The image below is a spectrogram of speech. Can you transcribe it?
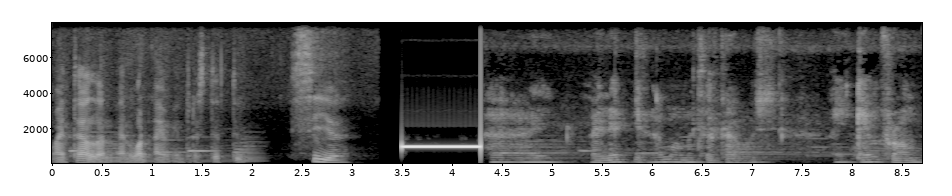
my talent, and what I'm interested to. See ya. Hi, my name is Muhammad Firdaus. I came from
